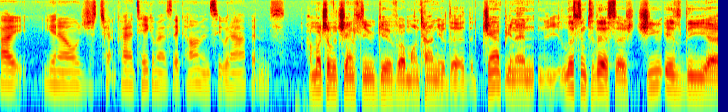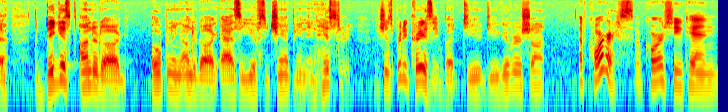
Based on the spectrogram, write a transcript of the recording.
I, you know, just t- kind of take them as they come and see what happens. How much of a chance do you give uh, Montano, the the champion? And listen to this: uh, she is the uh, the biggest underdog opening underdog as a UFC champion in history, which is pretty crazy. But do you do you give her a shot? Of course, of course you can.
